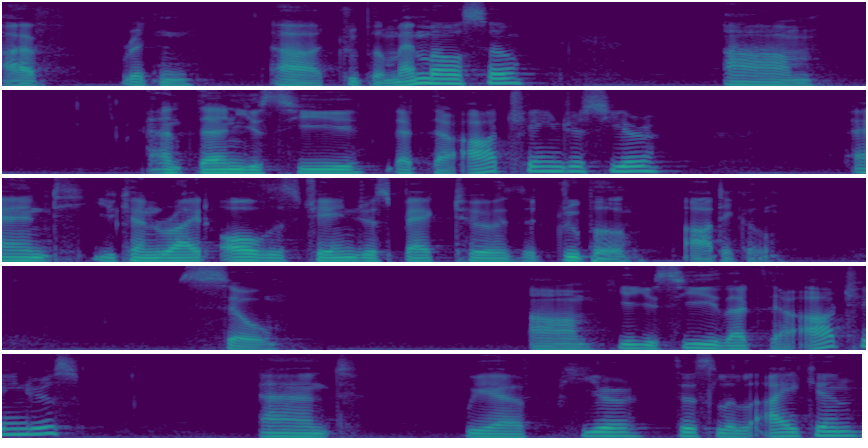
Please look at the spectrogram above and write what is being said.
I've written uh, Drupal member also. Um, and then you see that there are changes here and you can write all these changes back to the Drupal article. So um, here you see that there are changes and we have here this little icon.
